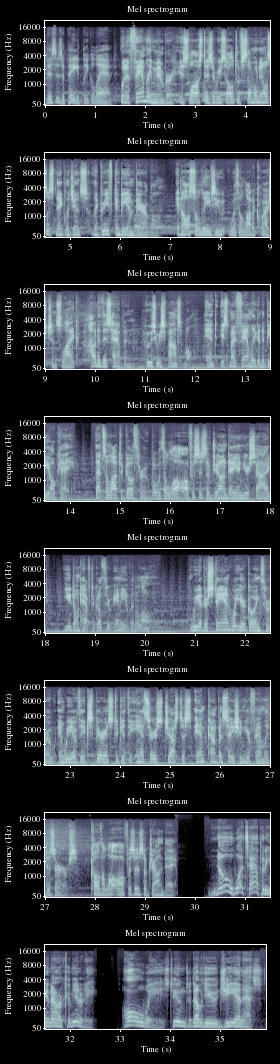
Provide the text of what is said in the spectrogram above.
This is a paid legal ad. When a family member is lost as a result of someone else's negligence, the grief can be unbearable. It also leaves you with a lot of questions like How did this happen? Who's responsible? And is my family going to be okay? That's a lot to go through, but with the law offices of John Day on your side, you don't have to go through any of it alone. We understand what you're going through, and we have the experience to get the answers, justice, and compensation your family deserves. Call the law offices of John Day. Know what's happening in our community. Always tune to WGNS.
